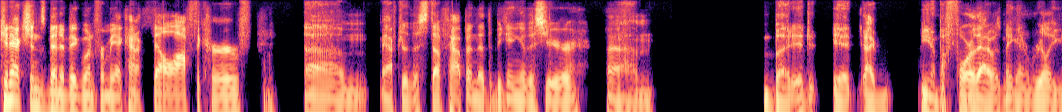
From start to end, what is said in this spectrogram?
connection's been a big one for me. I kind of fell off the curve, um, after this stuff happened at the beginning of this year. Um, but it, it, I you know, before that, I was making a really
